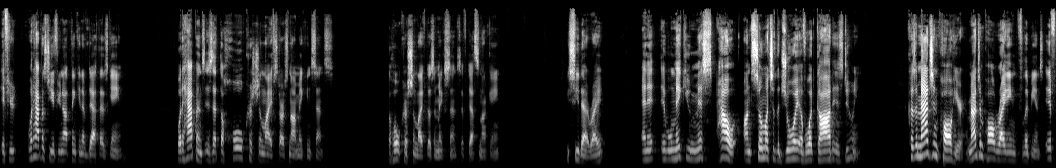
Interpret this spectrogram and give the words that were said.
if you're what happens to you if you're not thinking of death as gain? What happens is that the whole Christian life starts not making sense. The whole Christian life doesn't make sense if death's not gain. You see that, right? And it, it will make you miss out on so much of the joy of what God is doing. Because imagine Paul here. Imagine Paul writing Philippians. If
